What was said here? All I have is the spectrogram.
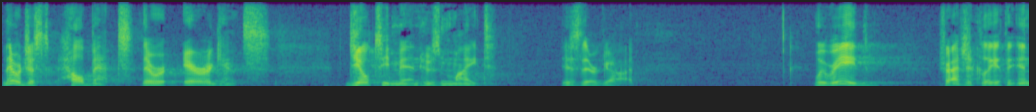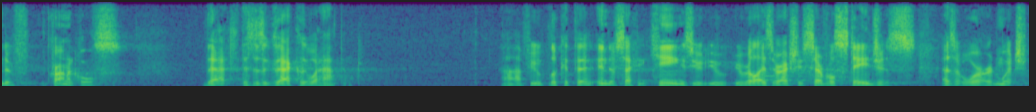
They were just hell bent, they were arrogant, guilty men whose might is their God. We read, tragically, at the end of Chronicles, that this is exactly what happened. Uh, if you look at the end of Second Kings, you, you, you realize there are actually several stages, as it were, in which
